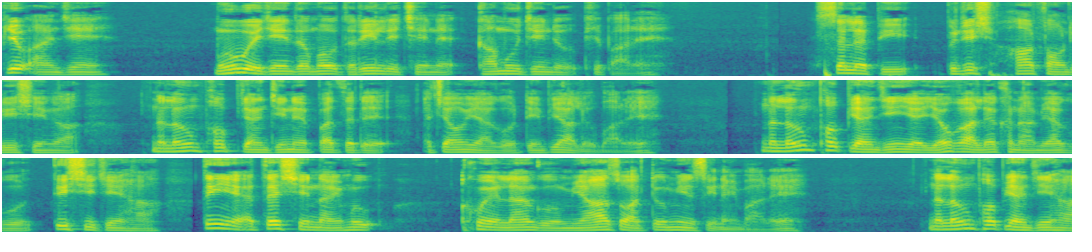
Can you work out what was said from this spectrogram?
ပြုတ်အန်ခြင်း မူးဝေခြင်းသို့မဟုတ်သတိလစ်ခြင်းနဲ့ခေါင်းမူခြင်းတို့ဖြစ်ပါတယ်ဆက်လက်ပြီး British Heart Foundation ကနှလုံးဖောက်ပြန်ခြင်းနဲ့ပတ်သက်တဲ့အကြောင်းအရာကို တင်ပြလိုပါတယ်နှလုံးဖောက်ပြန်ခြင်းရဲ့ယောဂလက္ခဏာများကို သိရှိခြင်းဟာသင်ရဲ့အသက်ရှင်နိုင်မှု အခွင့်အလမ်းကိုများစွာတိုးမြင့်စေနိုင်ပါတယ်။နှလုံးဖောက်ပြန်ခြင်းဟာ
